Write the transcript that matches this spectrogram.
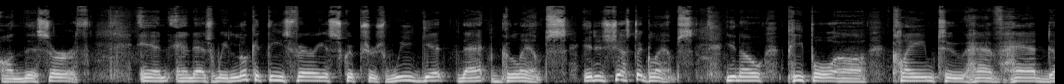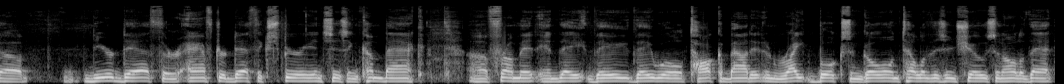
on this earth. And, and as we look at these various scriptures, we get that glimpse. It is just a glimpse. You know, people uh, claim to have had uh, near death or after death experiences and come back uh, from it. And they, they they will talk about it and write books and go on television shows and all of that.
